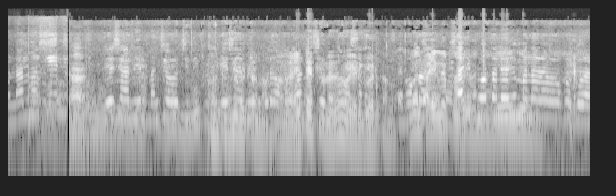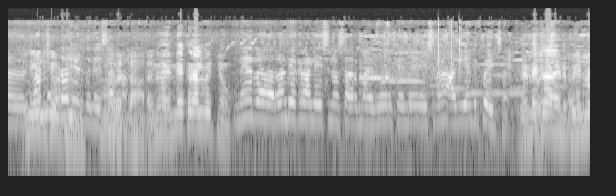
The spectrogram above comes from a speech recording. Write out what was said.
ఉన్నాం ఆ. కేసీఆర్ నీళ్ళు మంచిగా వచ్చింది. కేసీఆర్ నీళ్ళు కూడా. సరిపోతలేదు. మళ్ళీ. నువ్వు ఎన్ని ఎకరాలు పెట్టినావు? నేను రెండు ఎకరాలు వేసినాం సార్. మా రోడ్డుకి వెళ్ళి వేసినాం అది ఎండిపోయింది సార్. రెండు ఎకరాలు ఎండిపోయింది.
